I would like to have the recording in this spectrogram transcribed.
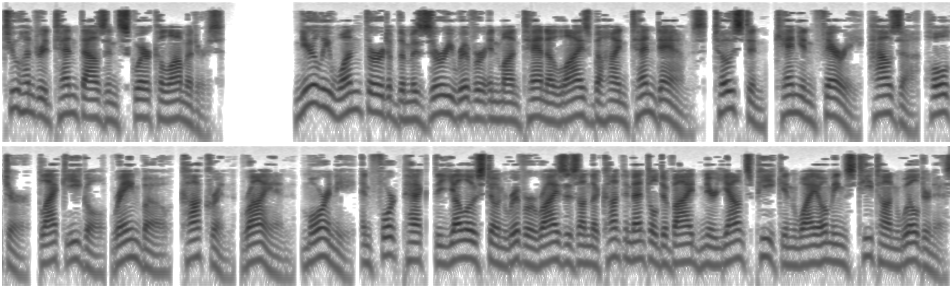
210,000 square kilometers. Nearly one-third of the Missouri River in Montana lies behind ten dams, Toston, Canyon Ferry, Hauser, Holter, Black Eagle, Rainbow, Cochrane, Ryan, Morony, and Fort Peck. The Yellowstone River rises on the Continental Divide near Younts Peak in Wyoming's Teton Wilderness.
